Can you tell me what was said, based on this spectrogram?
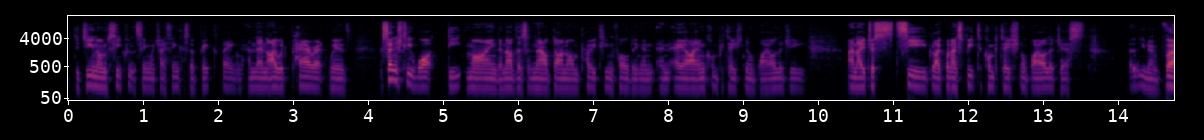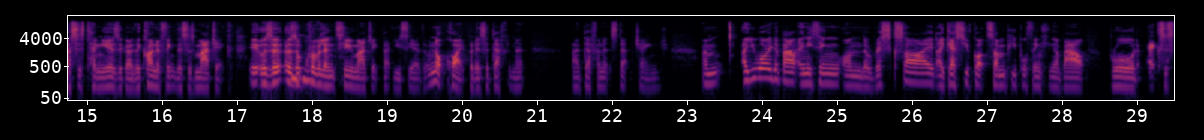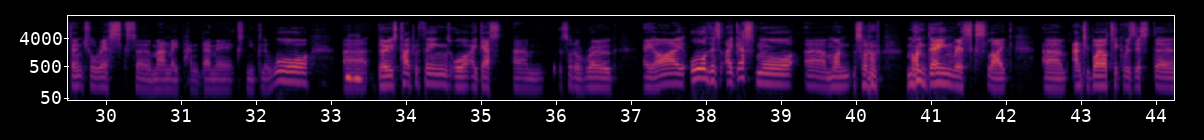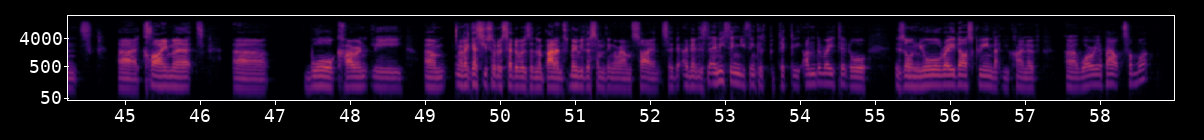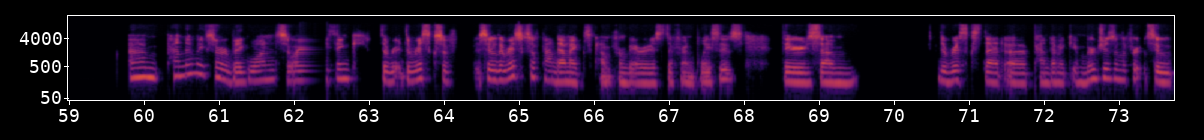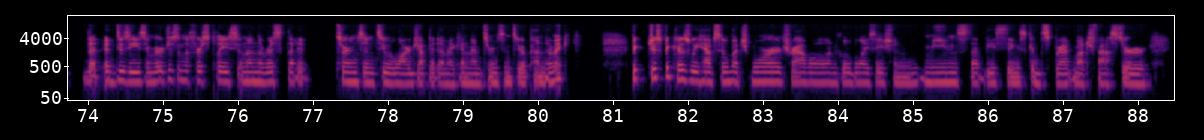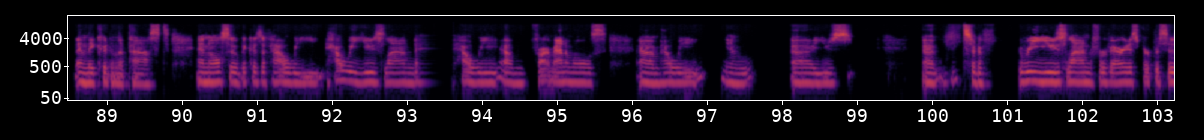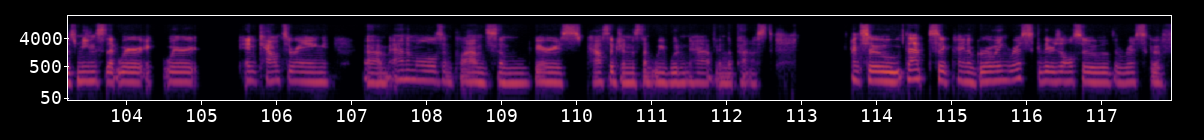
the genome sequencing which i think is a big thing and then i would pair it with essentially what deepmind and others have now done on protein folding and, and ai and computational biology and I just see like when I speak to computational biologists, uh, you know, versus ten years ago, they kind of think this is magic. It was a, as mm-hmm. equivalent to magic that you see it, well, not quite, but it's a definite, a definite step change. Um, are you worried about anything on the risk side? I guess you've got some people thinking about broad existential risks, so man-made pandemics, nuclear war, uh, mm-hmm. those type of things, or I guess um, sort of rogue AI, or there's, I guess, more uh, sort of mundane risks like um, antibiotic resistance, uh, climate, uh, war currently. Um, and I guess you sort of said it was in the balance. Maybe there's something around science. I don't, is there anything you think is particularly underrated or is on your radar screen that you kind of uh, worry about somewhat? Um, pandemics are a big one. So I think the the risks of so the risks of pandemics come from various different places. There's um, the risks that a pandemic emerges in the first, so that a disease emerges in the first place, and then the risk that it turns into a large epidemic and then turns into a pandemic. But just because we have so much more travel and globalization means that these things can spread much faster than they could in the past and also because of how we how we use land how we um, farm animals, um, how we, you know, uh, use uh, sort of reuse land for various purposes means that we're we're encountering um, animals and plants and various pathogens that we wouldn't have in the past. and so that's a kind of growing risk. There's also the risk of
